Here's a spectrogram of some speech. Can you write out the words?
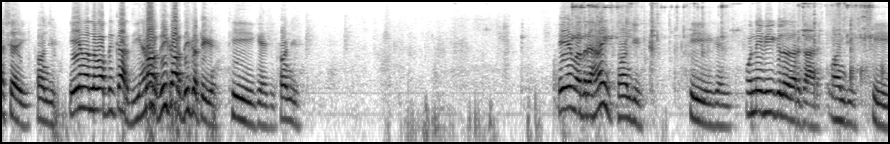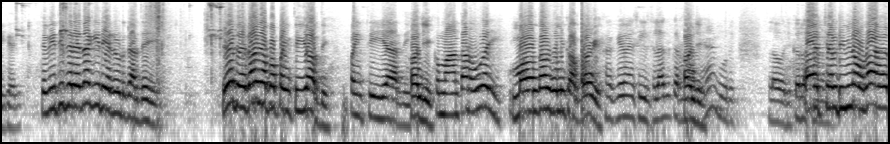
ਅੱਛਾ ਜੀ। ਹਾਂਜੀ। ਇਹ ਮਤਲਬ ਆਪਣੀ ਘਰ ਦੀ ਹੈ ਨਾ ਘਰ ਦੀ ਘਰ ਦੀ ਕੱਟੀ ਹੈ। ਠੀਕ ਹੈ ਜੀ। ਹਾਂਜੀ। ਇਹ ਮਦਰ ਹੈ ਨਾ ਜੀ? ਹਾਂਜੀ। ਠੀਕ ਹੈ ਜੀ। 19 20 ਕਿਲੋ ਦਾ ਰਿਕਾਰਡ ਹਾਂਜੀ। ਠੀਕ ਹੈ ਜੀ। ਤੇ ਵੀਰ ਜੀ ਫਿਰ ਇਹਦਾ ਕੀ ਰੇਟ ਰੂਟ ਕਰਦੇ ਜੀ? ਇਹ ਦੇ ਦਾਂਗੇ ਆਪਾਂ 35000 ਦੀ। 35000 ਦੀ? ਹਾਂਜੀ। ਕਮਾਨ ਤਾਂ ਹੋਊਗਾ ਜੀ? ਮਾਨਦਾਨ ਕੋਈ ਨਹੀਂ ਕਰ ਦਾਂਗੇ। ਕਿਵੇਂ ਸੀਲ ਸਲੱਗ ਕਰਨਾ ਹਾਂਜੀ। ਹੈ ਪੂਰੀ? ਲਓ ਜੀ ਕਰੋ ਇਹ ਚਲ ਡੀਵੀ ਦਾ ਆਉਂਦਾ ਇਹ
